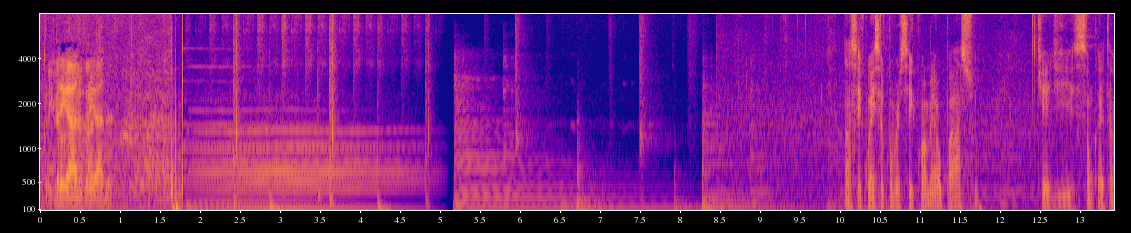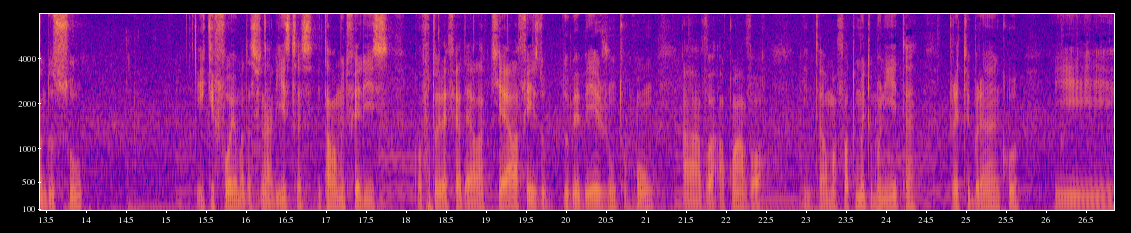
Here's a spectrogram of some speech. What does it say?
Obrigado, obrigado. obrigado. Na sequência, eu conversei com a Mel Passo, que é de São Caetano do Sul, e que foi uma das finalistas, e estava muito feliz a fotografia dela, que ela fez do, do bebê junto com a, avó, com a avó. Então, uma foto muito bonita, preto e branco, e,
